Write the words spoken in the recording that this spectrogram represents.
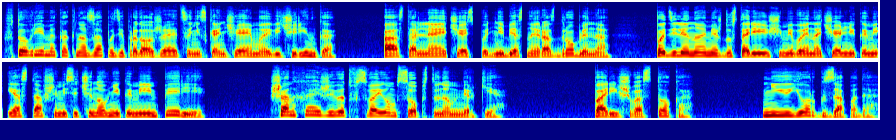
В то время как на Западе продолжается нескончаемая вечеринка, а остальная часть Поднебесной раздроблена, поделена между стареющими военачальниками и оставшимися чиновниками империи, Шанхай живет в своем собственном мирке. Париж Востока, Нью-Йорк Запада.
